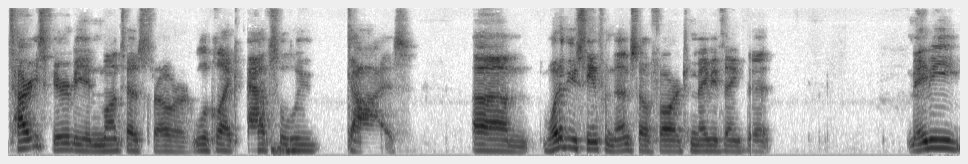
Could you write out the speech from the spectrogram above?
Tyreese Fearbry and Montez Thrower look like absolute guys. Um, what have you seen from them so far to maybe think that maybe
